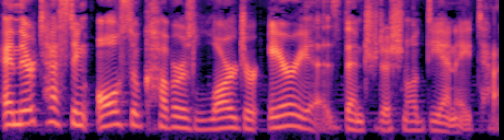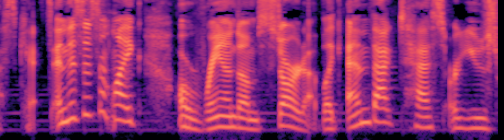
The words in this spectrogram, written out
and their testing also covers larger areas than traditional DNA test kits. And this isn't like a random startup. Like MVAC tests are used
